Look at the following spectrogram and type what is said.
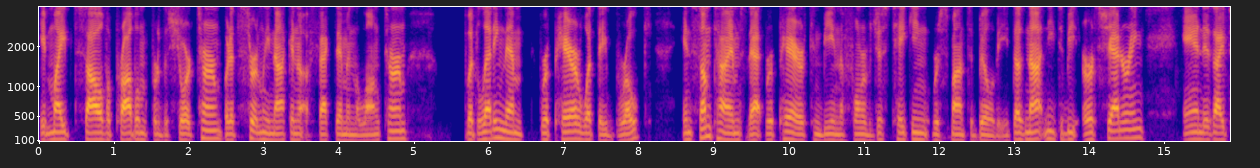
It might solve a problem for the short term, but it's certainly not going to affect them in the long term. But letting them repair what they broke, and sometimes that repair can be in the form of just taking responsibility. It does not need to be earth shattering. And as I've,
